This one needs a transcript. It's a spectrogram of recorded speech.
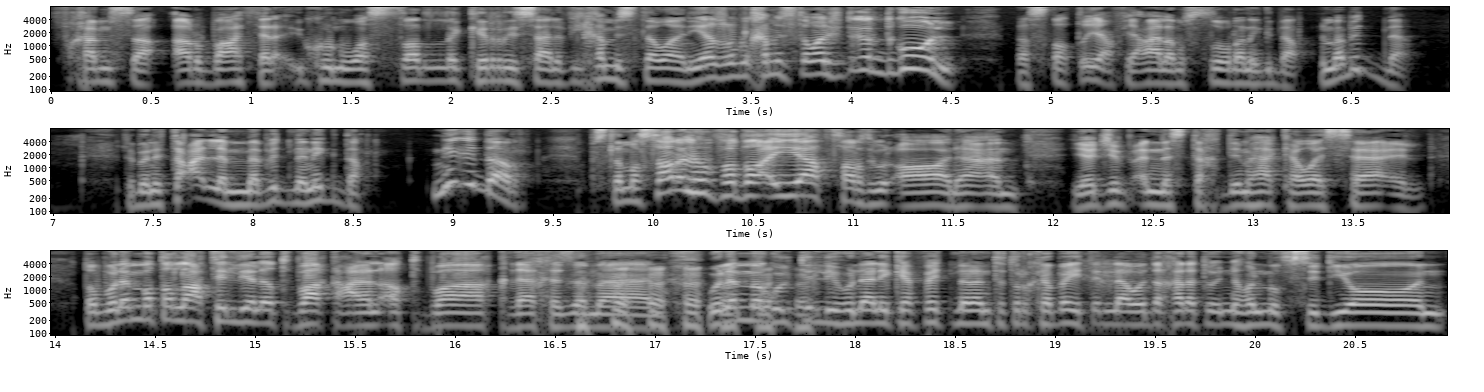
في خمسة أربعة ثلاثة. يكون وصل لك الرسالة في خمس ثواني. يا رجل الخمس ثواني شو تقدر تقول؟ نستطيع في عالم الصورة نقدر. ما بدنا. لما نتعلم ما بدنا نقدر. نقدر. بس لما صار لهم فضائيات صارت تقول آه نعم يجب أن نستخدمها كوسائل. طب ولما طلعت لي الإطباق على الأطباق ذات زمان؟ ولما قلت لي هنالك فتنة لن تترك بيت إلا ودخلته إنه المفسديون.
